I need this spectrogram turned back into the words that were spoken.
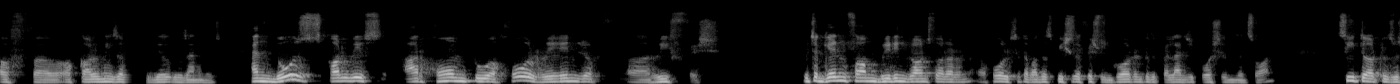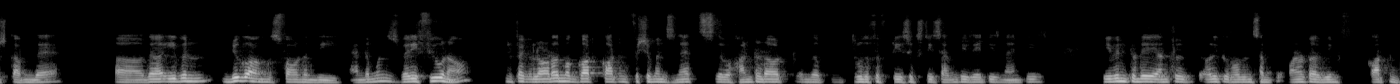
of, uh, colonies of those animals. And those coral reefs are home to a whole range of uh, reef fish. Which again form breeding grounds for a, whole set of other species of fish which go out into the pelagic oceans and so on. Sea turtles which come there. Uh, there are even dugongs found in the Andamans, very few now. In fact, a lot of them got caught in fishermen's nets. They were hunted out in the through the 50s, 60s, 70s, 80s, 90s. Even today, until early 2000s, some one or two have been caught in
